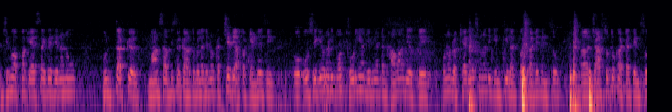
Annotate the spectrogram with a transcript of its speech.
ਜਿਹਨੂੰ ਆਪਾਂ ਕਹਿ ਸਕਦੇ ਜਿਨ੍ਹਾਂ ਨੂੰ ਹੁਣ ਤੱਕ ਮਾਨ ਸਾਹਿਬ ਦੀ ਸਰਕਾਰ ਤੋਂ ਪਹਿਲਾਂ ਜਿਹਨਾਂ ਨੂੰ ਕੱਚੇ ਅਧਿਆਪਕ ਕਹਿੰਦੇ ਸੀ, ਉਹ ਉਹ ਸੀਗੇ, ਉਹਨਾਂ ਦੀ ਬਹੁਤ ਥੋੜੀਆਂ ਜਿਹੜੀਆਂ ਤਨਖਾਹਾਂ ਦੇ ਉੱਤੇ ਉਹਨਾਂ ਨੂੰ ਰੱਖਿਆ ਗਿਆ ਸੀ। ਉਹਨਾਂ ਦੀ ਗਿਣਤੀ ਲਗਭਗ 350 400 ਤੋਂ ਘੱਟ ਹੈ 300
